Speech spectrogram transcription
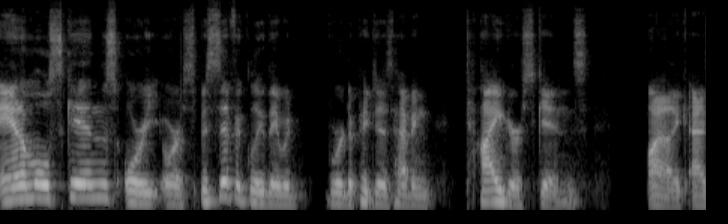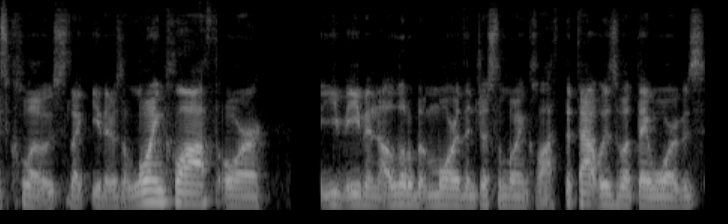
animal skins or or specifically they would were depicted as having tiger skins. Uh, like as clothes, like either as a loincloth or even a little bit more than just a loincloth. But that was what they wore. It was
